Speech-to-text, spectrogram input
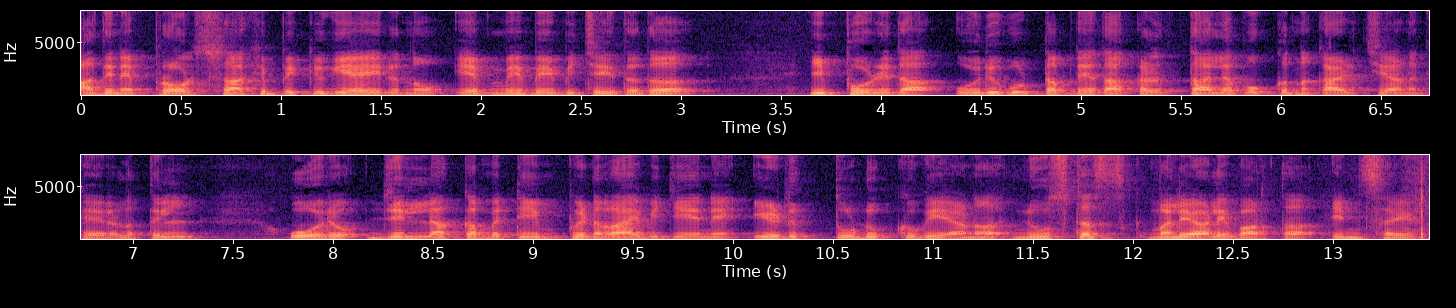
അതിനെ പ്രോത്സാഹിപ്പിക്കുകയായിരുന്നു എം എ ബേബി ചെയ്തത്. ഇപ്പോഴിതാ ഒരു കൂട്ടം നേതാക്കൾ തലപൊക്കുന്ന കാഴ്ചയാണ് കേരളത്തിൽ. ഓരോ ജില്ലാ കമ്മിറ്റിയും പിണറായി വിജയനെ എടുത്തൊടുക്കുകയാണ്. ന്യൂസ് ഡെസ്ക് മലയാളി വാർത്ത ഇൻസൈഡ്.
